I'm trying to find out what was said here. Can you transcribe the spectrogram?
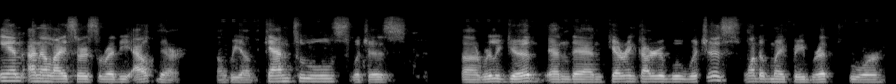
and analyzers already out there. We have CAN tools, which is uh, really good, and then Caring Caribou, which is one of my favorite for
